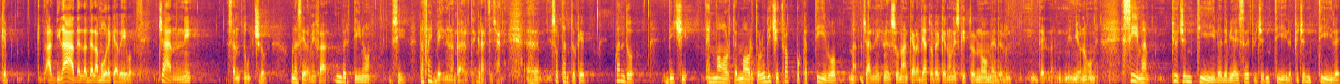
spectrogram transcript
che, al di là del, dell'amore che avevo. Gianni Santuccio una sera mi fa, Umbertino, sì, la fai bene la parte, grazie Gianni, eh, soltanto che quando dici è morto, è morto, lo dici troppo cattivo, ma Gianni eh, sono anche arrabbiato perché non è scritto il nome del, del il mio nome. Sì, ma più gentile devi essere, più gentile, più gentile,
